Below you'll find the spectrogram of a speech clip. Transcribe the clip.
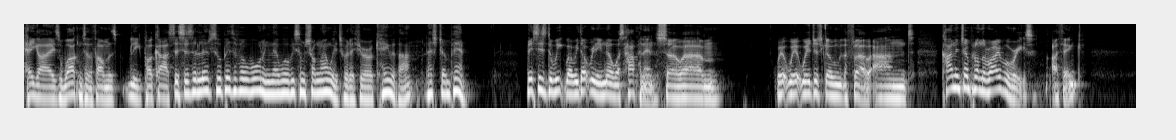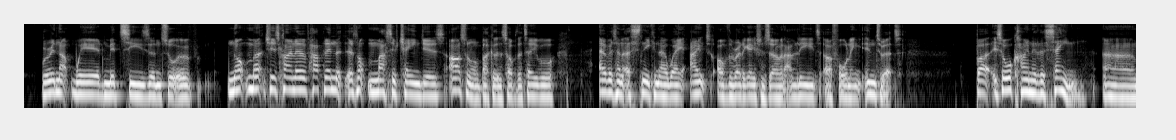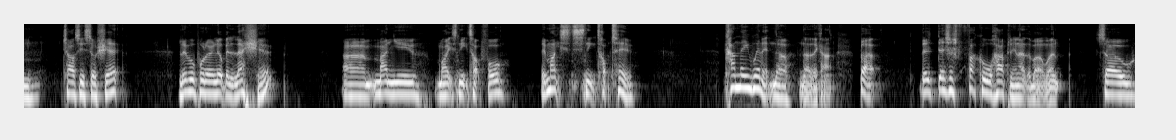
Hey guys, welcome to the Farmers League podcast. This is a little bit of a warning. There will be some strong language, but if you're okay with that, let's jump in. This is the week where we don't really know what's happening, so um, we're, we're, we're just going with the flow and kind of jumping on the rivalries, I think. We're in that weird mid season sort of. Not much is kind of happening. There's not massive changes. Arsenal back at the top of the table. Everton are sneaking their way out of the relegation zone and Leeds are falling into it. But it's all kind of the same. Um, Chelsea is still shit. Liverpool are a little bit less shit. Um, Man U might sneak top four. They might sneak top two. Can they win it? No, no, they can't. But there's, there's just fuck all happening at the moment. So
